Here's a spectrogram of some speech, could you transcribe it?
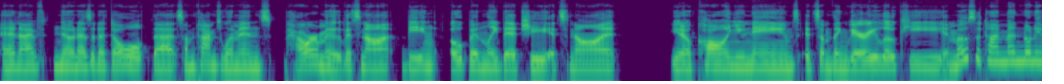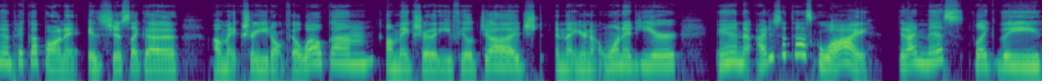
And I've known as an adult that sometimes women's power move, it's not being openly bitchy, it's not, you know, calling you names. It's something very low key. And most of the time, men don't even pick up on it. It's just like a, I'll make sure you don't feel welcome. I'll make sure that you feel judged and that you're not wanted here. And I just have to ask why. Did I miss like the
